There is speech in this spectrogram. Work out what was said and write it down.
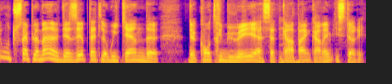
ou tout simplement un désir peut-être le week-end de, de, contribuer à cette campagne quand même historique?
